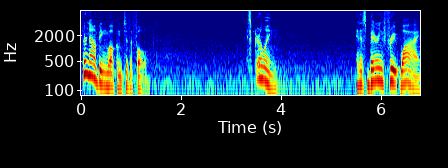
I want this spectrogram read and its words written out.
they're now being welcomed to the fold. It's growing. And it's bearing fruit. Why?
